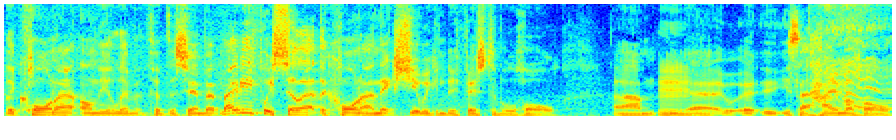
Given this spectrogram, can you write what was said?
the corner on the 11th of December. Maybe if we sell out the corner next year, we can do Festival Hall. Um, uh, you say Hamer Hall.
